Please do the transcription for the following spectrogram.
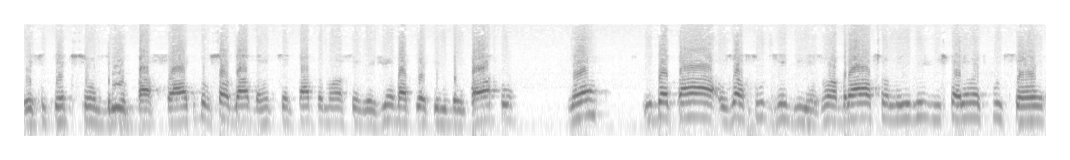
esse tempo sombrio passar. Estou saudade da gente sentar, tomar uma cervejinha, bater aquele bem papo, né? E botar os assuntos em dias. Um abraço, amigo, e estaremos à disposição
